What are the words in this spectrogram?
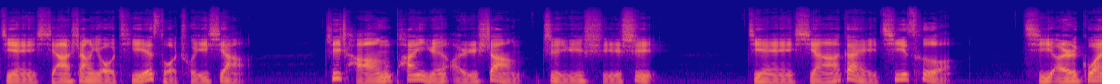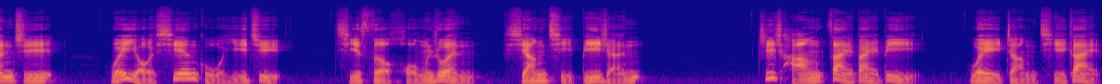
见峡上有铁索垂下，之长攀援而上，至于石室，见峡盖七侧，起而观之，唯有仙骨一具，其色红润，香气逼人。之常再拜毕，未整其盖，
